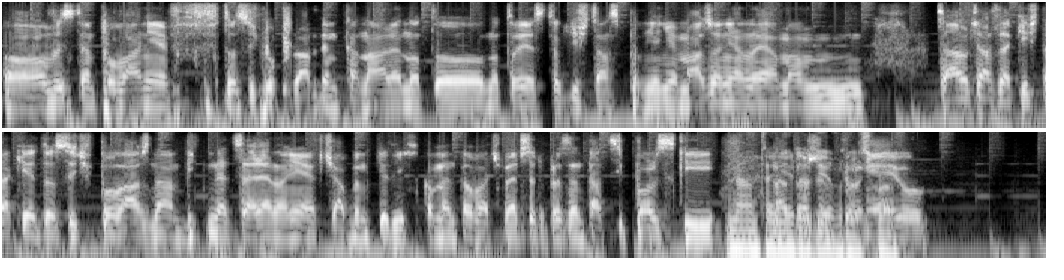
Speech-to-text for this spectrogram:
o występowanie w dosyć popularnym kanale, no to, no to jest to gdzieś tam spełnienie marzeń, ale ja mam cały czas jakieś takie dosyć poważne, ambitne cele, no nie wiem, chciałbym kiedyś skomentować mecz reprezentacji Polski Na antenie Radia Wrocław.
